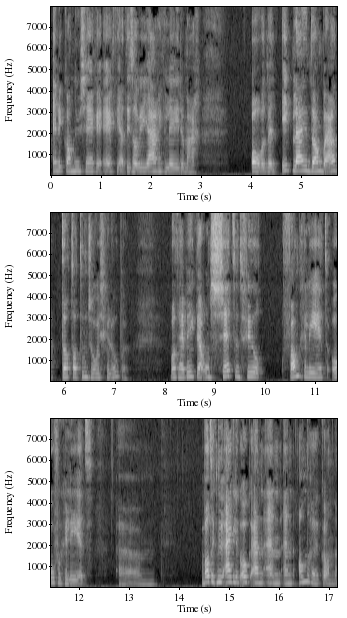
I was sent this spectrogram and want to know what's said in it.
En ik kan nu zeggen, echt, ja, het is alweer jaren geleden, maar oh, wat ben ik blij en dankbaar dat dat toen zo is gelopen. Wat heb ik daar ontzettend veel van geleerd, over geleerd. Um, wat ik nu eigenlijk ook aan, aan, aan anderen kan, uh,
